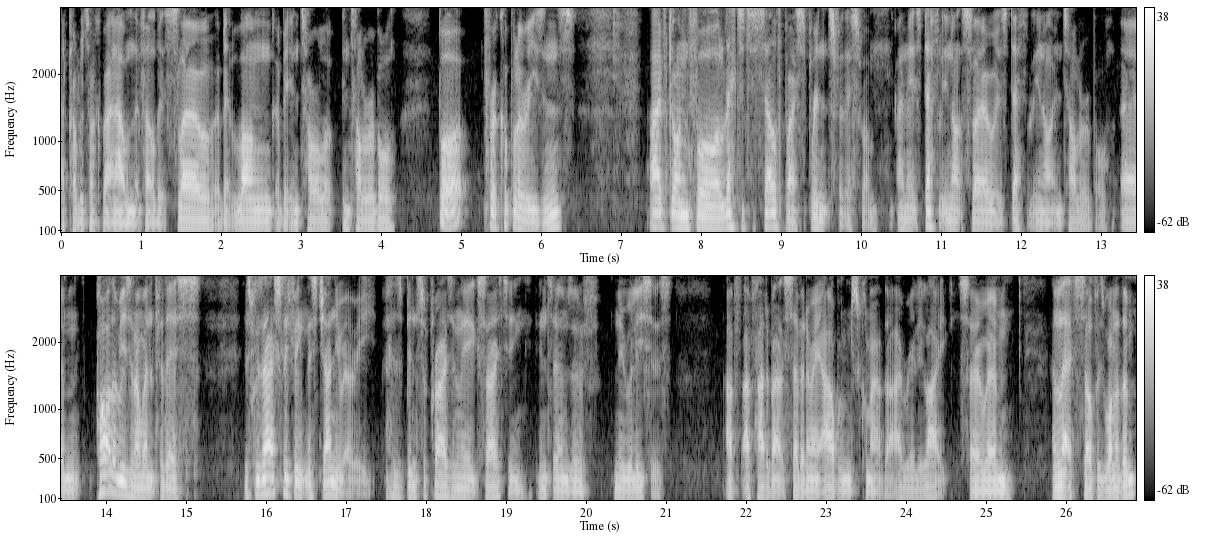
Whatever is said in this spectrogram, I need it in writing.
I'd probably talk about an album that felt a bit slow, a bit long, a bit intoler- intolerable. But for a couple of reasons, I've gone for Letter to Self by Sprints for this one. And it's definitely not slow, it's definitely not intolerable. Um, part of the reason I went for this is because I actually think this January has been surprisingly exciting in terms of new releases. I've, I've had about seven or eight albums come out that I really like. So, um, and Letter to Self is one of them.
